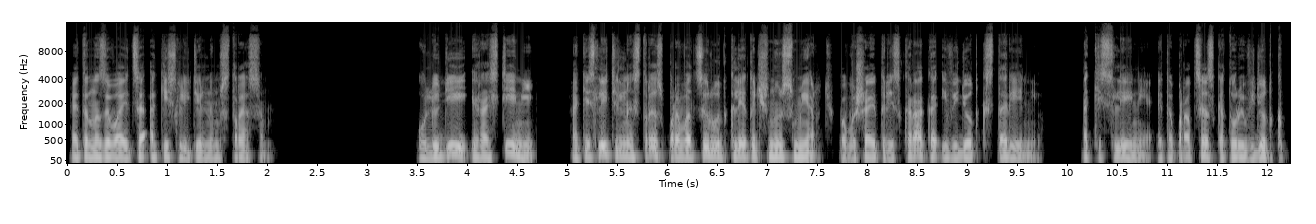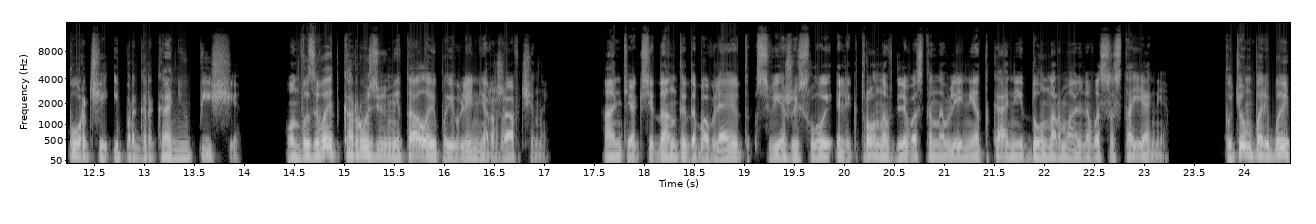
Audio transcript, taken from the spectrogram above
Это называется окислительным стрессом. У людей и растений окислительный стресс провоцирует клеточную смерть, повышает риск рака и ведет к старению. Окисление — это процесс, который ведет к порче и прогорканию пищи. Он вызывает коррозию металла и появление ржавчины. Антиоксиданты добавляют свежий слой электронов для восстановления тканей до нормального состояния. Путем борьбы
